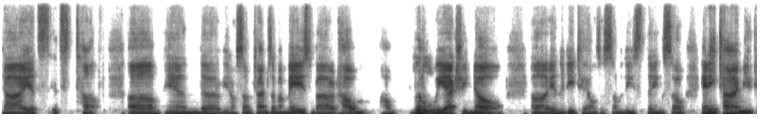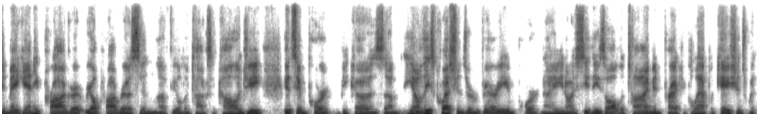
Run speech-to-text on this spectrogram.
die it's it's tough. Um, and uh, you know sometimes i'm amazed about how how little we actually know uh, in the details of some of these things. So anytime you can make any progress, real progress in the field of toxicology, it's important because, um, you know, these questions are very important. I, you know, I see these all the time in practical applications with,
